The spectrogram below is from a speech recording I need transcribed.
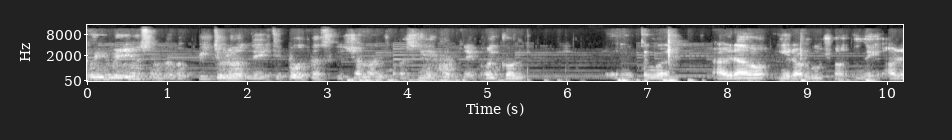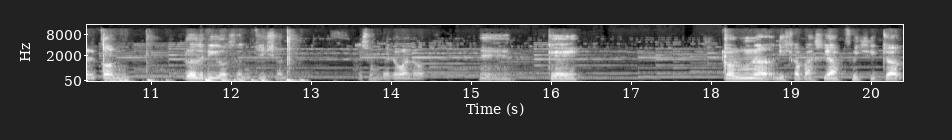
pues bienvenidos a un nuevo capítulo de este podcast que se llama Discapacidad y Deporte. Hoy con eh, tengo el agrado y el orgullo de hablar con Rodrigo Santillán, que es un peruano eh, que con una discapacidad física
